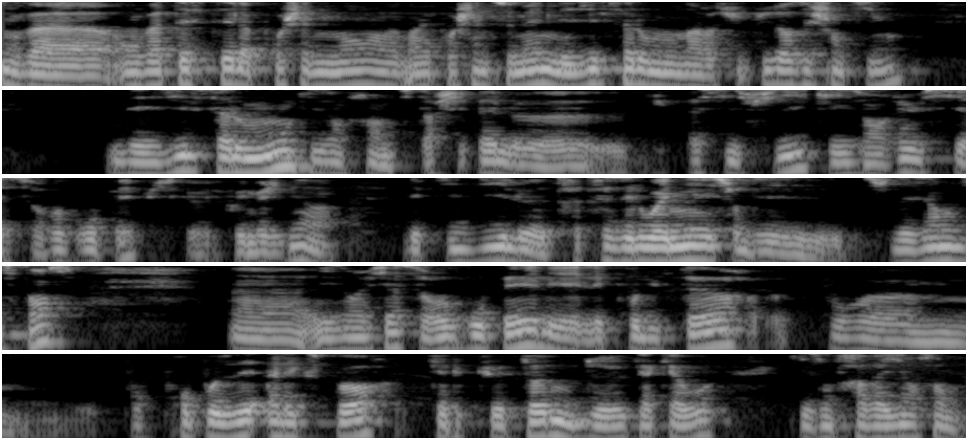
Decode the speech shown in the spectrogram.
On va, on va tester là prochainement, dans les prochaines semaines, les îles Salomon. On a reçu plusieurs échantillons des îles Salomon, qui sont un petit archipel euh, du Pacifique, et ils ont réussi à se regrouper, puisqu'il faut imaginer hein, des petites îles très très éloignées sur des, sur des énormes distances. Euh, ils ont réussi à se regrouper, les, les producteurs, pour, euh, pour proposer à l'export quelques tonnes de cacao qu'ils ont travaillé ensemble.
